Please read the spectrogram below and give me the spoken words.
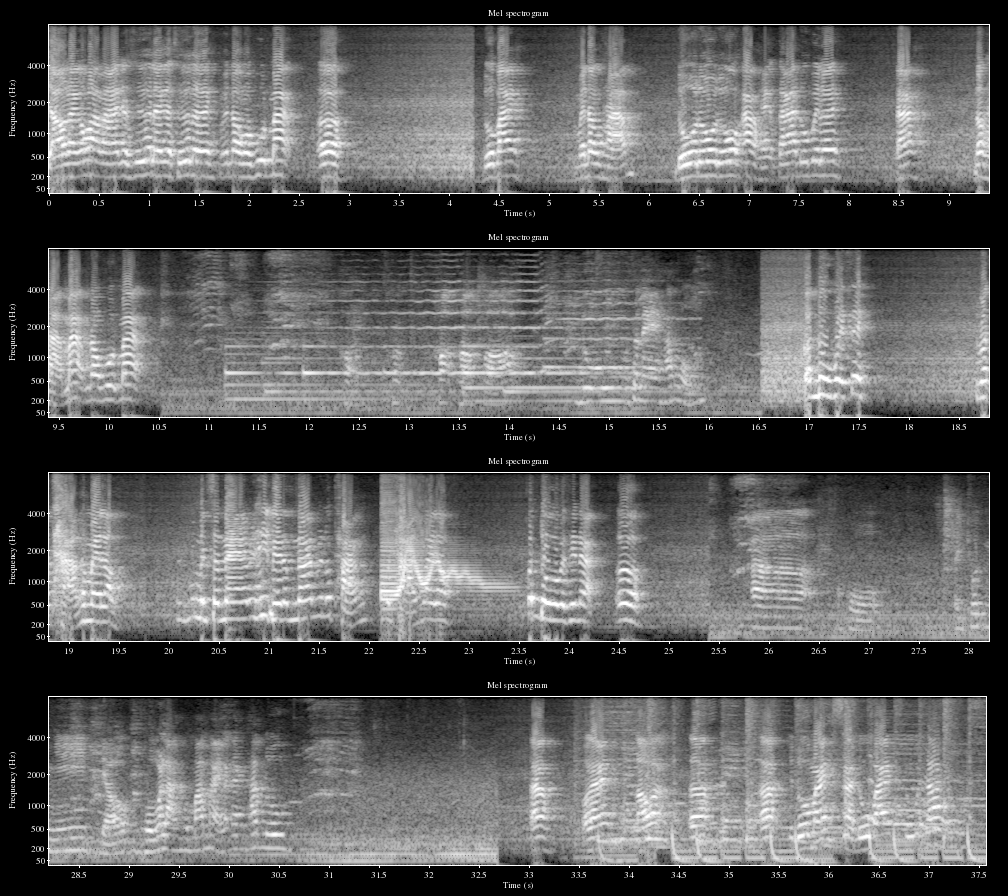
จะเอาอะไรก็ว่ามาจะซื้ออะไรก็ซื้อเลย ไม่ต้องมาพูดมาก เออ ดูไป ไม่ต้องถาม ดูดูดูอ้าวแหกตาดูไปเลย นะไม่ต้องถามมากไม่ต้องพูดมาก ขอขอขอขอดูแสดงครับผม ก็ดูไปสิจะมาถามทำไมเรานี่มันแสดงไม่ใช่เรือดำน้ำไม่ต้องถามจะถามทำไมเราก็ดูไปสิน่ะ เอออ่าโอ้โห เป็นชุดนี้ เดี๋ยวผมวันหลังผมมาใหม่แล้วกันครับลุงอ้าวว่าไงเราอะเอออะจะดูไหมอะดูไปดูไปซะ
